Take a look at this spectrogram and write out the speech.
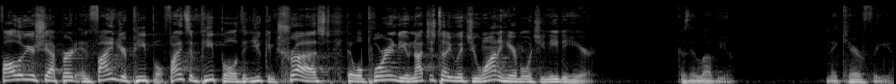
follow your shepherd, and find your people. Find some people that you can trust that will pour into you, not just tell you what you want to hear, but what you need to hear because they love you and they care for you.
